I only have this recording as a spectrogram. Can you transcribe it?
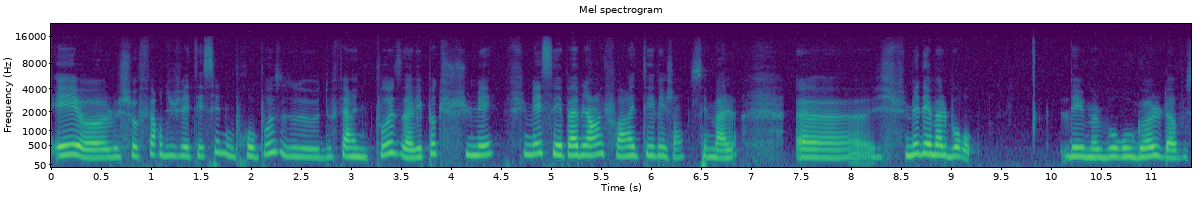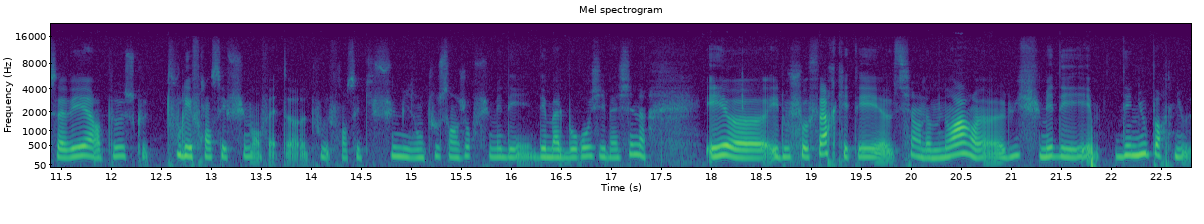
Et le chauffeur du VTC nous propose de, de faire une pause. À l'époque, fumer. Fumer, c'est pas bien, il faut arrêter les gens, c'est mal euh, je fumais des Marlboro. Les Marlboro Gold, vous savez, un peu ce que tous les Français fument en fait. Euh, tous les Français qui fument, ils ont tous un jour fumé des, des j'imagine. Et, euh, et, le chauffeur, qui était aussi un homme noir, euh, lui fumait des, Newport News.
